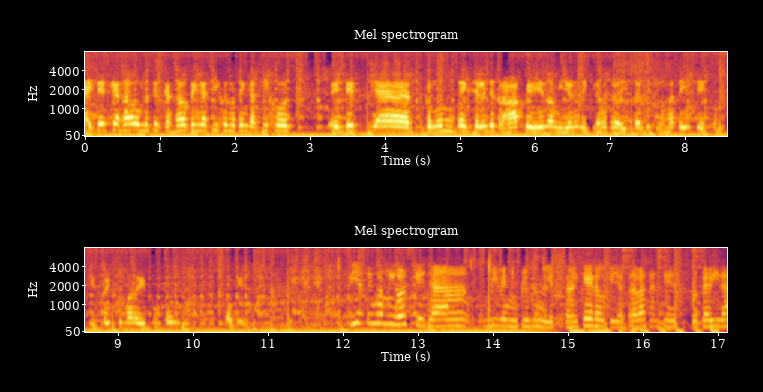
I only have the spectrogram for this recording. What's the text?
Estés casado, no estés casado, tengas hijos, no tengas hijos, estés ya con un excelente trabajo y viviendo a millones de kilómetros de distancia y tu mamá te dice, porque soy tu madre y punto, ok. Sí, yo tengo amigos que ya viven incluso en el extranjero, que ya trabajan, tienen su propia vida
